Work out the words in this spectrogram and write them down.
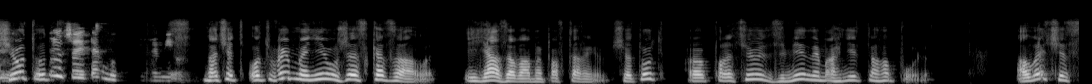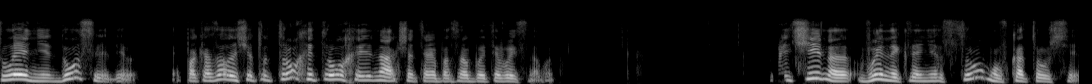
Що тут? Ну, це і так буде зрозуміло. Значить, от ви мені вже сказали, і я за вами повторив, що тут е, працюють зміни магнітного поля. Але численні досліди показали, що тут трохи-трохи інакше треба зробити висновок. Причина виникнення струму в катушці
